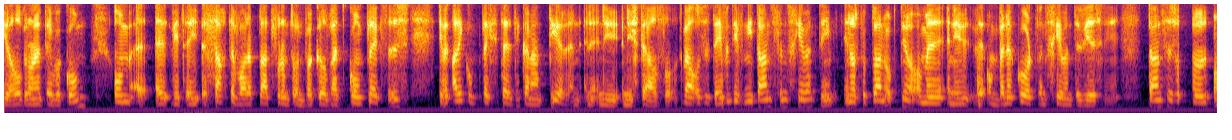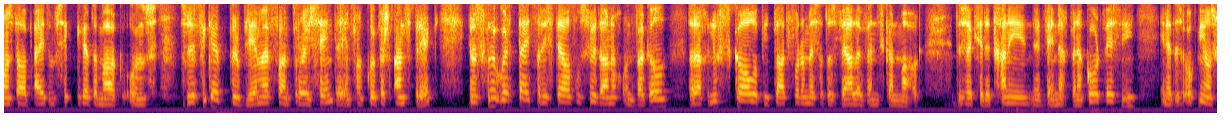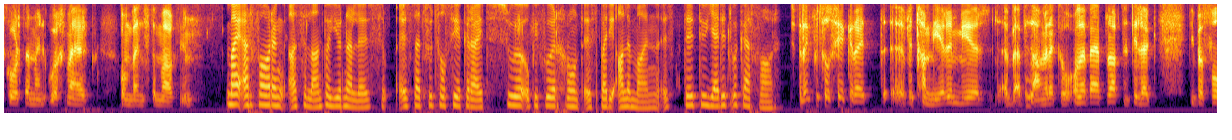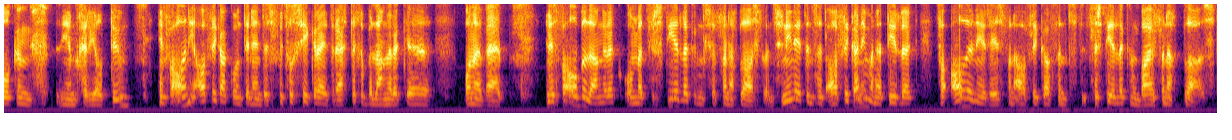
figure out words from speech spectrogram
die hulpbronne te bekom om uh, uh, weet 'n sagte ware platform te ontwikkel wat kompleks is en wat al die kompleksiteite kan hanteer in in in die in die stelsel. Wel ons is definitief nie tans winsgewend nie en ons beplan ook nie om in, in die, om binnekort winsgewend te wees nie. Tans is ons daarop uit om seker te maak ons spesifieke probleme van produsente en van kopers aanspreek. En ons glo oor tyd sal die stelsel sodanig ontwikkel dat daar genoeg skaal op die platform is dat ons wel 'n wins kan maak. Dus ek sê dit gaan nie noodwendig binnekort wees nie en dit is ook nie ons korttermyn oogmerk om wins te maak nie. My ervaring as 'n landboujoernalis is dat voedselsekerheid so op die voorgrond is by die alleman. Is dit hoe jy dit ook ervaar? Ek dink voedselsekerheid word gaan meer en meer 'n belangrike onderwerp raak. Natuurlik die bevolkings neem gereeld toe en veral in die Afrika kontinent is voedselsekerheid regtig 'n belangrike onderwerp. En dit is veral belangrik omdat verstedeliking so vinnig plaasvind. So nie net in Suid-Afrika nie, maar natuurlik veral in die res van Afrika vind verstedeliking baie vinnig plaas.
